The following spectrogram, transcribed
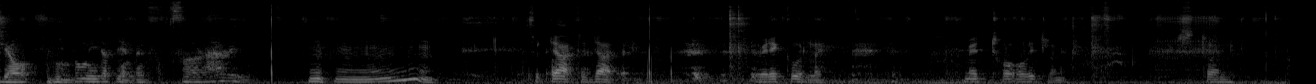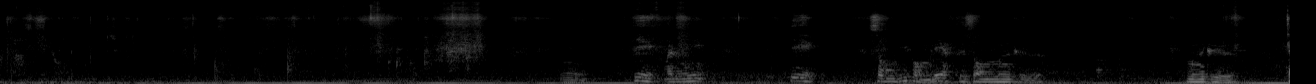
เดี๋ยวหินพวกนี้จะเปลี่ยนเป็นเฟอร์รารี่อื้อหือสุดยอด สุดยอด very good เลย meteorite เหรอเนี่ย stone นี่พี่เอกมาดูนี่พี่เอกทรงที่ผมเรียกคือทรงมือถือ มือถือจ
